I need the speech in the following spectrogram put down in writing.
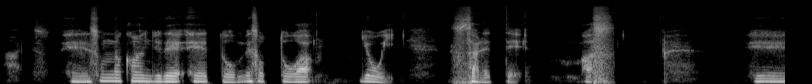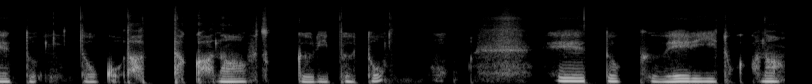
はいえー、そんな感じで、えっ、ー、と、メソッドが用意されてます。えっ、ー、と、どこだったかなクリプト？えっ、と、クエリーとかかな。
